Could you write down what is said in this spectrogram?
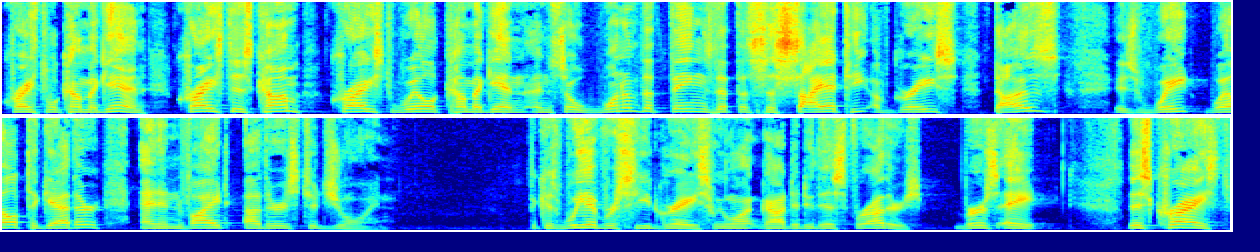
Christ will come again. Christ is come, Christ will come again. And so, one of the things that the Society of Grace does is wait well together and invite others to join because we have received grace. We want God to do this for others. Verse 8 this Christ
